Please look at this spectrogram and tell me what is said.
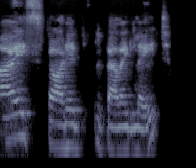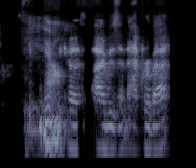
I started with ballet late. Yeah. Because I was an acrobat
